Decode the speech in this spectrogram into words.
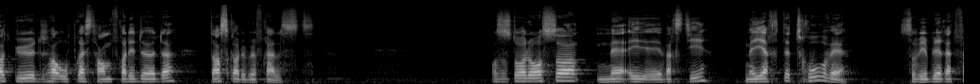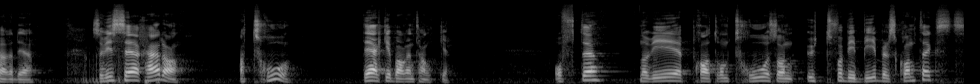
at Gud har oppreist ham fra de døde, da skal du bli frelst. Og så står det også med, i vers 10.: Med hjertet tror vi, så vi blir rettferdige. Så vi ser her da at tro det er ikke bare en tanke. Ofte når vi prater om tro sånn utenfor bibelsk kontekst,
